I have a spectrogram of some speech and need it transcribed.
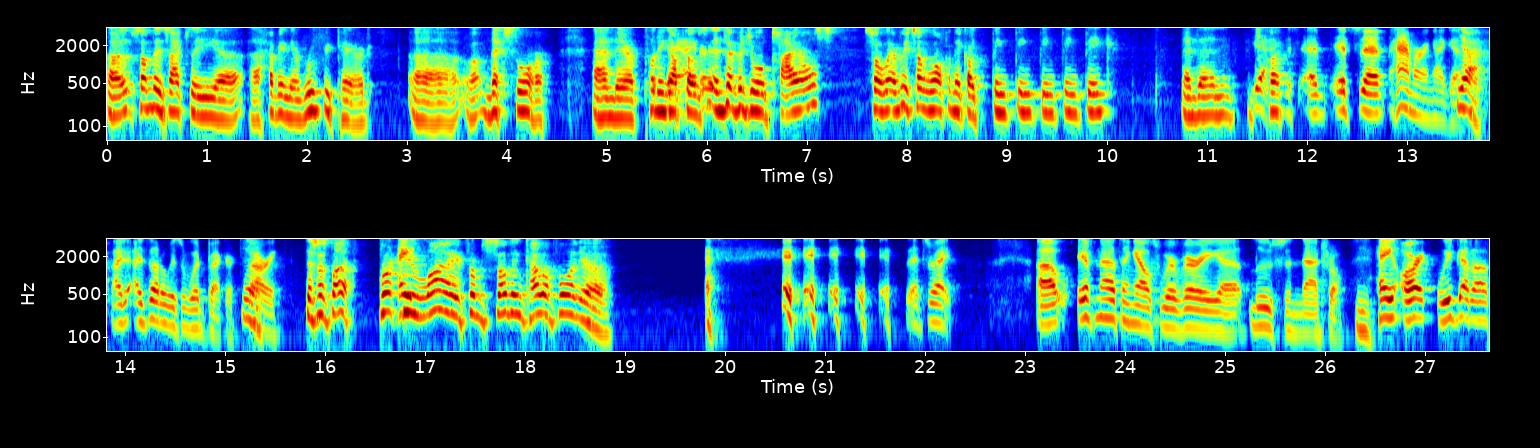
uh, somebody's actually uh, uh, having their roof repaired uh, next door, and they're putting Okay, up those individual tiles. So every so often they go bing, bing, bing, bing, bing, and then it's Yeah, quite- it's, uh, it's uh, hammering, I guess. Yeah. I, I thought it was a woodpecker. Yeah. Sorry. this is li- brought to Hey. you live from Southern California. That's right. Uh, if nothing else, we're very uh, loose and natural. Mm. Hey, Art, we got a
